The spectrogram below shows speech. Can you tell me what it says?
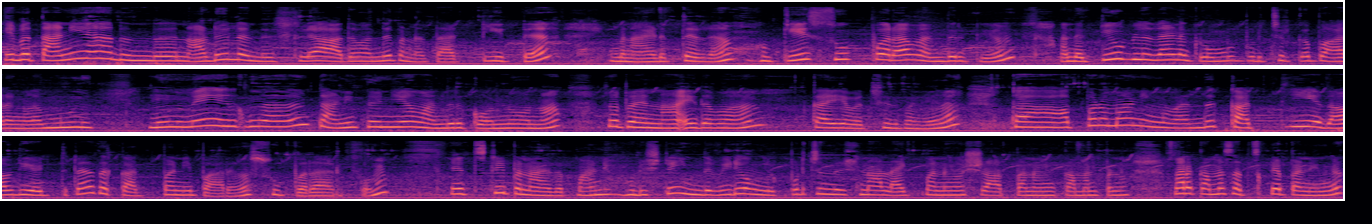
இப்போ தனியாக இருந்த நடுவில் இருந்துச்சுல அதை வந்து இப்போ நான் தட்டிட்டு இப்போ நான் எடுத்துடுறேன். ஓகே சூப்பராக வந்திருக்கு. அந்த டியூப்பில் தான் எனக்கு ரொம்ப பிடிச்சிருக்கு பாருங்களேன். மூணு மூணுமே இருந்தாலும் தனித்தனியாக வந்திருக்கு ஒன்று ஒன்றா ஸோ இப்போ நான் இதை வ- கையை வச்சு இது பண்ணிடுறேன் க அப்புறமா நீங்கள் வந்து கத்தி ஏதாவது எடுத்துகிட்டு அதை கட் பண்ணி பாருங்கள் சூப்பராக இருக்கும். நெக்ஸ்ட்டு இப்போ நான் இதை பண்ணி முடிச்சுட்டு இந்த வீடியோ உங்களுக்கு பிடிச்சிருந்துச்சுன்னா லைக் பண்ணுங்கள் ஷேர் பண்ணுங்கள் கமெண்ட் பண்ணுங்கள் மறக்காமல் சப்ஸ்கிரைப் பண்ணிடுங்க.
